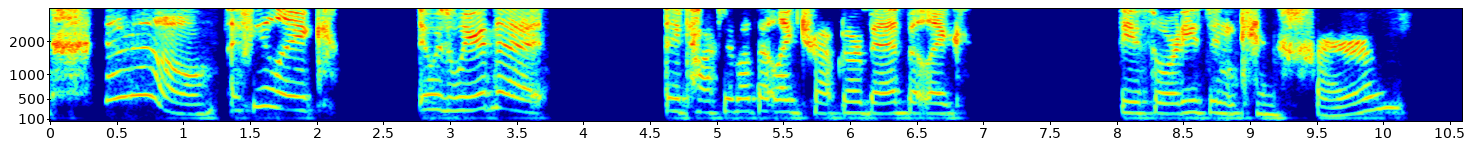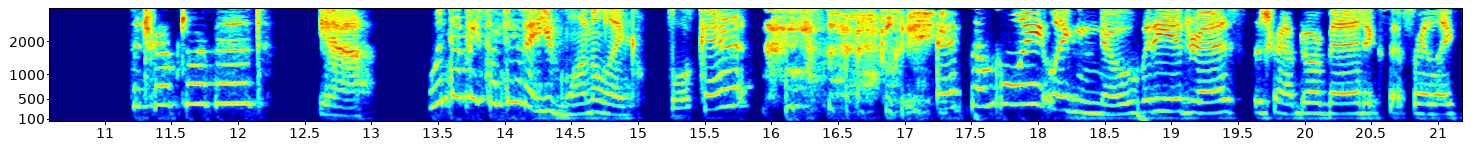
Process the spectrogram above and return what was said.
Um, I don't know. I feel like it was weird that they talked about that like trapdoor bed, but like the authorities didn't confirm the trapdoor bed. yeah. Wouldn't that be something that you'd want to like look at exactly. at some point. Like nobody addressed the trapdoor bed except for like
